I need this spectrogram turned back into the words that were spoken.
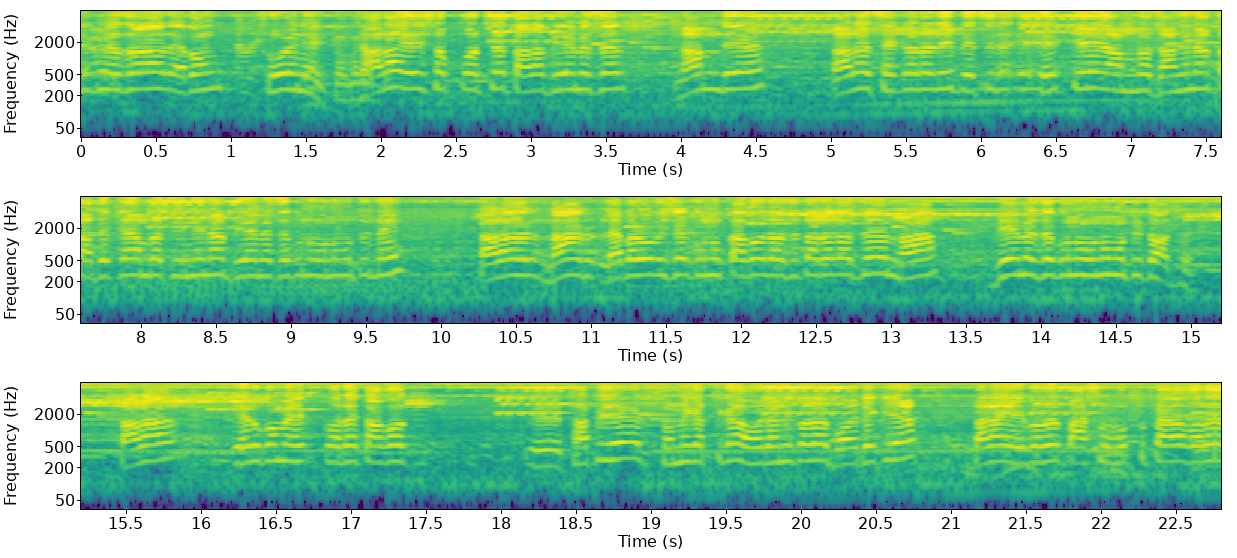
সিগনেচার এবং সই নেই। যারা এইসব করছে তারা বিএমএস এর নাম দিয়ে তারা সেক্রেটারি প্রেসিডেন্ট একে আমরা জানি না তাদেরকে আমরা চিনি না বিএমএস এর কোনো অনুমতি নেই। তারা না লেবার অফিসের কোনো কাগজ আছে তাদের কাছে না বিএমএস এর কোনো অনুমতি তো আছে। তারা এরকম করে কাগজ ছাপিয়ে শ্রমিকের থেকে হয়রানি করে ভয় দেখিয়ে তারা এইভাবে পাঁচশো সত্তর টাকা করে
